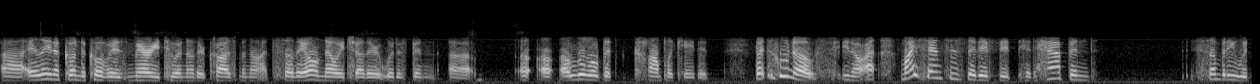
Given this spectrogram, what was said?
uh, Elena Kondakova is married to another cosmonaut, so they all know each other. It would have been uh, a, a little bit complicated, but who knows? You know, I, my sense is that if it had happened, somebody would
